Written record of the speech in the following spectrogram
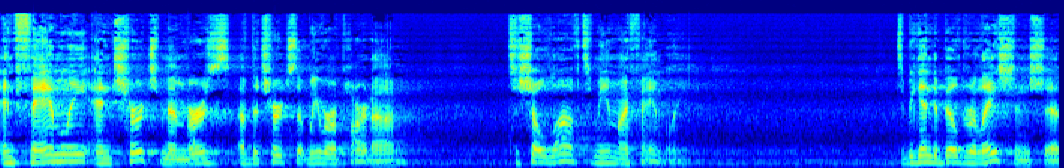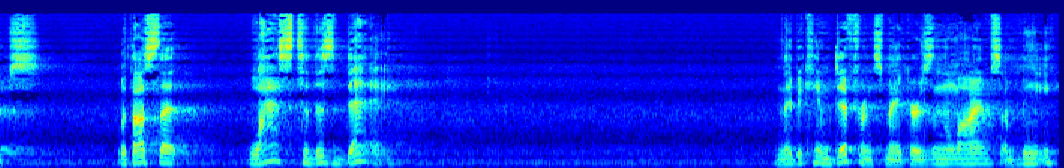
and family and church members of the church that we were a part of to show love to me and my family, to begin to build relationships with us that last to this day. And they became difference makers in the lives of me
